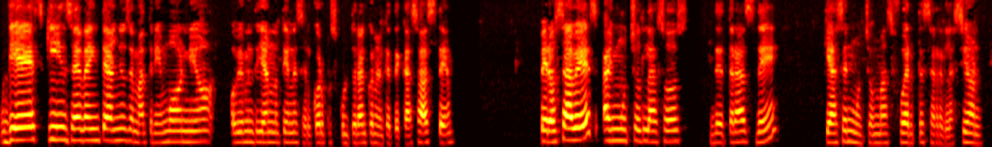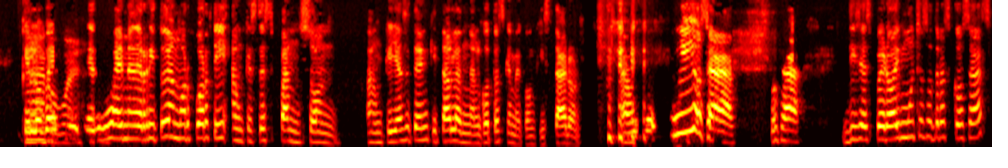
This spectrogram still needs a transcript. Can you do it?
10, 15, 20 años de matrimonio, obviamente ya no tienes el cuerpo cultural con el que te casaste, pero sabes, hay muchos lazos detrás de que hacen mucho más fuerte esa relación. Que lo ves güey, me derrito de amor por ti, aunque estés panzón, aunque ya se te hayan quitado las nalgotas que me conquistaron. Aunque, sí, o sea, o sea, dices, pero hay muchas otras cosas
